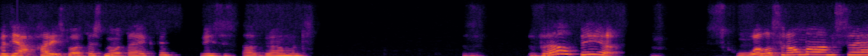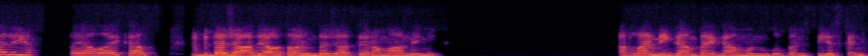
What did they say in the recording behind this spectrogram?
Bet jā, Harijs Poters noteikti visas tās grāmatas. Vēl bija skolas romānu sērija tajā laikā. Tur bija dažādi autori un dažādi romāniņi ar laimīgām beigām un lubenes pieskaņu.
